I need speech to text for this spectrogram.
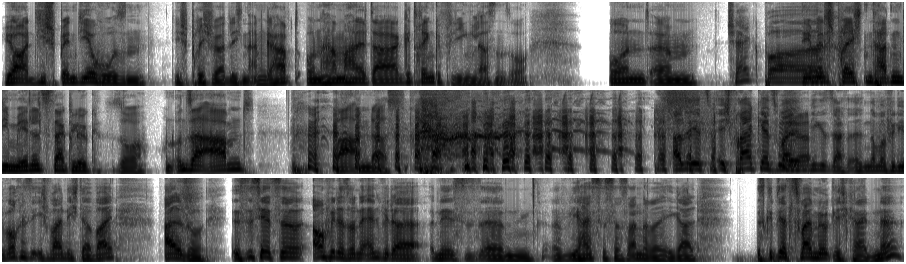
ja, die Spendierhosen, die sprichwörtlichen angehabt und haben halt da Getränke fliegen lassen. so. Und ähm, Jackpot. dementsprechend hatten die Mädels da Glück. So. Und unser Abend war anders. Also jetzt, ich frage jetzt, weil, Ja. wie gesagt, also nochmal für die Woche, ich war nicht dabei. Also, es ist jetzt äh, auch wieder so eine entweder, nee, es ist, ähm, wie heißt es das andere, egal. Es gibt jetzt zwei Möglichkeiten, ne?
